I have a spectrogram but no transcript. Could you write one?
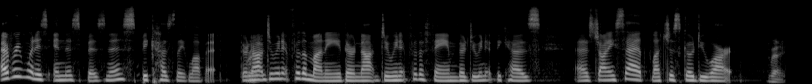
everyone is in this business because they love it. They're Right. not doing it for the money, they're not doing it for the fame. They're doing it because, as Johnny said, let's just go do art. Right.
